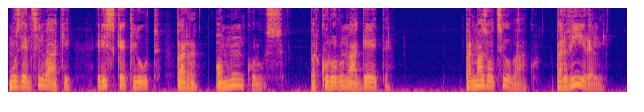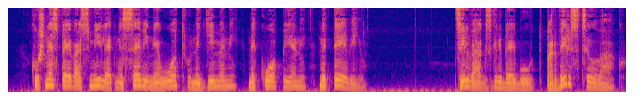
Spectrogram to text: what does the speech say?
Mūsdienu cilvēki riskē kļūt par omunkulus, par kuru runā Gēte, par mazo cilvēku, par vīreli, kurš nespēja vairs mīlēt ne sevi, ne otru, ne ģimeni, ne kopieni, ne tēviju. Cilvēks gribēja būt par virs cilvēku,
